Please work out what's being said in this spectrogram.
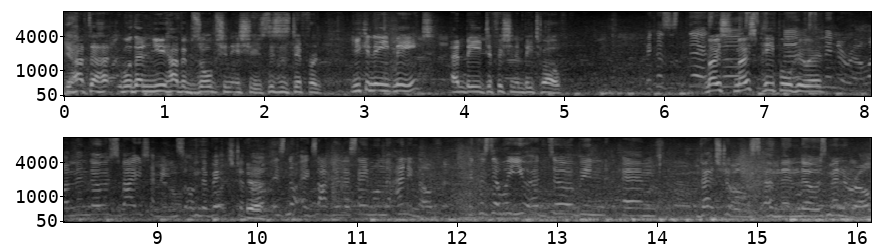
You have to. Ha- well, then you have absorption issues. This is different. You can eat meat and be deficient in B12. Because there's Most- those, most people who those are- mineral and then those vitamins on the vegetable Yeah. is not exactly the same on the animal because the way you absorbing um, vegetables and then those mineral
